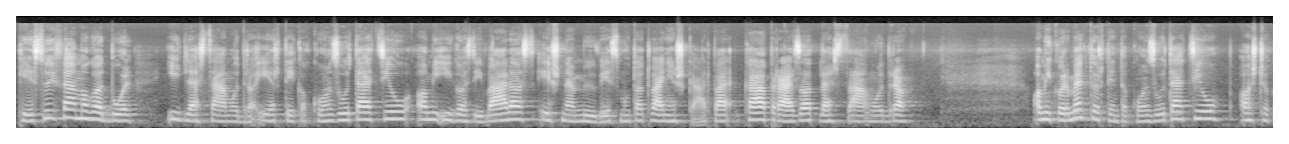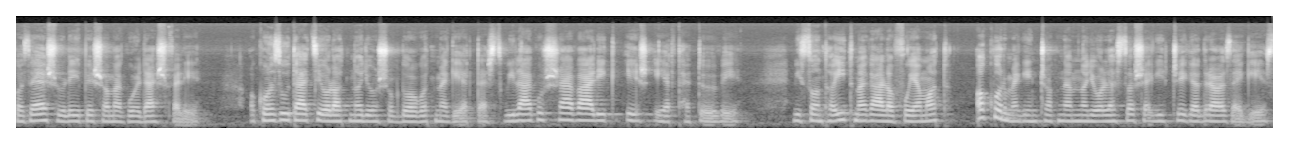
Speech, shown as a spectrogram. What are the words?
Készülj fel magadból, így lesz számodra érték a konzultáció, ami igazi válasz, és nem művészmutatvány és káprázat lesz számodra. Amikor megtörtént a konzultáció, az csak az első lépés a megoldás felé. A konzultáció alatt nagyon sok dolgot megértesz, világossá válik és érthetővé. Viszont ha itt megáll a folyamat, akkor megint csak nem nagyon lesz a segítségedre az egész.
